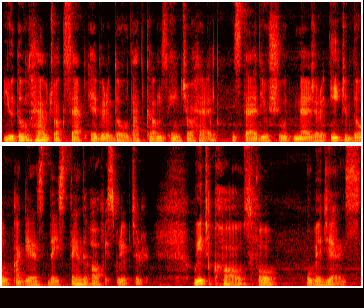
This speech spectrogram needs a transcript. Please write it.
You don't have to accept every though that comes into your head. Instead, you should measure each though against the standard of Scripture, which calls for obedience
